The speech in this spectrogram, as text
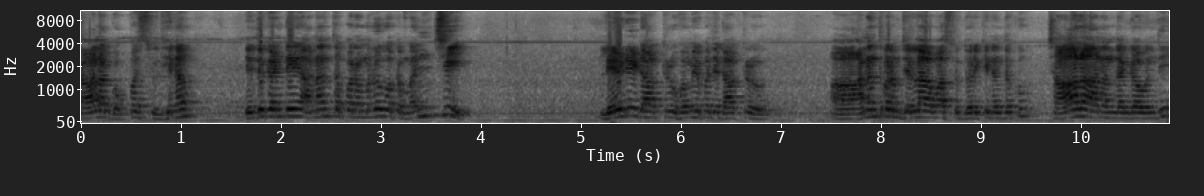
చాలా గొప్ప సుదినం. ఎందుకంటే అనంతపురంలో ఒక మంచి lady doctor homoeopathy doctor Anantapur జిల్లా వాస్తు దొరికినందుకు చాలా ఆనందంగా ఉంది.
